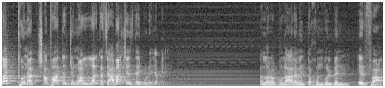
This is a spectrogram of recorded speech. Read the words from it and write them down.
তৎক্ষণাৎ সাফাতের জন্য আল্লাহর কাছে আবার শেষ দায় পড়ে যাবেন। আল্লাহ রব্বুল আলমিন তখন বলবেন, ইরফা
